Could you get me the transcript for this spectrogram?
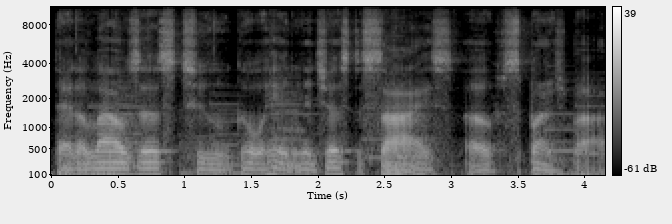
that allows us to go ahead and adjust the size of SpongeBob.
